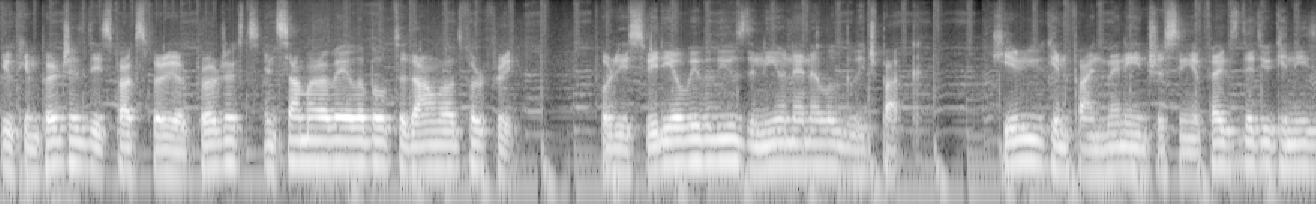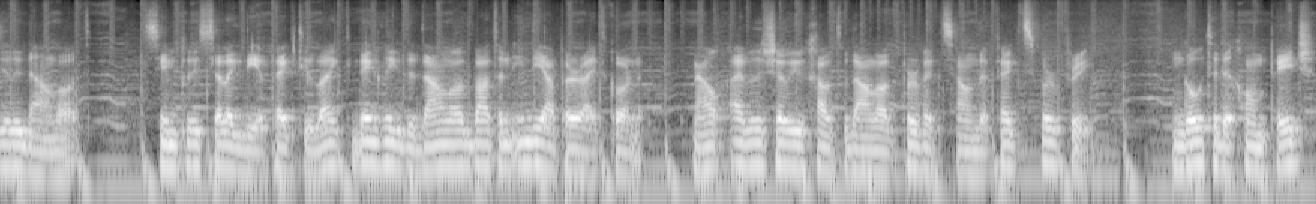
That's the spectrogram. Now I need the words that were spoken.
You can purchase these packs for your projects and some are available to download for free. For this video we will use the Neon Analog Glitch pack. Here you can find many interesting effects that you can easily download. Simply select the effect you like, then click the download button in the upper right corner. Now I will show you how to download perfect sound effects for free. Go to the home page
